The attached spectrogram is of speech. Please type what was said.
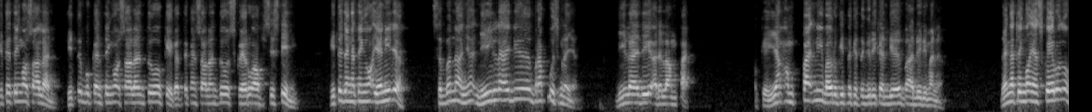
Kita tengok soalan. Kita bukan tengok soalan tu, okey, katakan soalan tu square root of 16. Kita jangan tengok yang ni je. Sebenarnya nilai dia berapa sebenarnya? Nilai dia adalah 4. Okey, yang 4 ni baru kita kategorikan dia berada di mana? Jangan tengok yang square root tu.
